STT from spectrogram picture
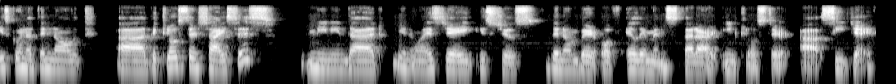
is going to denote uh, the cluster sizes meaning that you know Sj is just the number of elements that are in cluster uh, Cj.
